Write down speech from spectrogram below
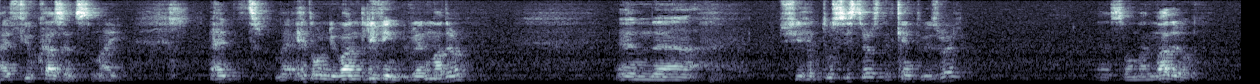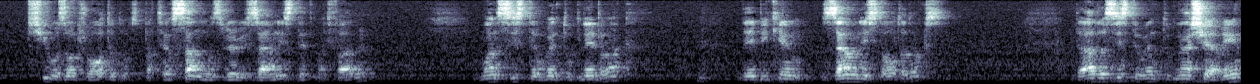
I have few cousins. My I had, had only one living grandmother, and uh, she had two sisters that came to Israel. Uh, so my mother, she was ultra Orthodox, but her son was very Zionist, that's my father. One sister went to Bnei. They became Zionist Orthodox. The other sister went to Shearim.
